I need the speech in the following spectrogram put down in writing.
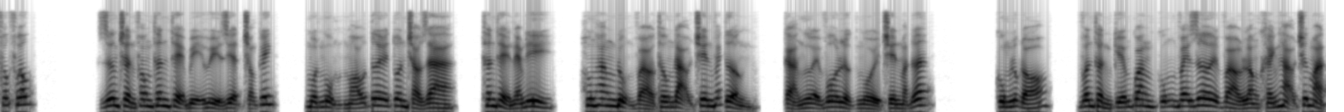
Phốc phốc. Dương Trần Phong thân thể bị hủy diệt trọng kích, một ngụm máu tươi tuôn trào ra, thân thể ném đi, hung hăng đụng vào thông đạo trên vách tường, cả người vô lực ngồi trên mặt đất. Cùng lúc đó, Vân Thần kiếm quang cũng vẽ rơi vào Long Khánh Hạo trước mặt.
